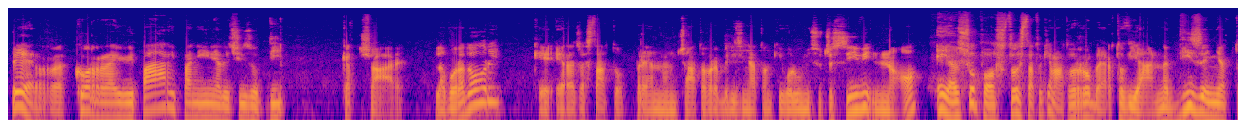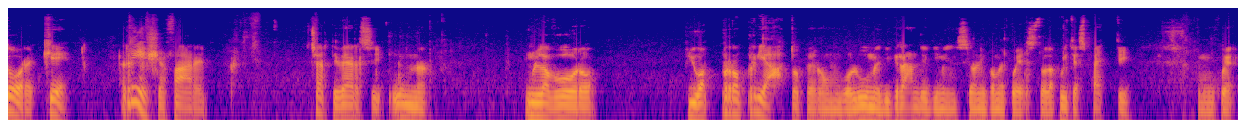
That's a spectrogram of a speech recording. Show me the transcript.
per correre ai ripari Panini ha deciso di cacciare lavoratori che era già stato preannunciato, avrebbe disegnato anche i volumi successivi, no, e al suo posto è stato chiamato Roberto Vian, disegnatore che riesce a fare certi versi un, un lavoro più appropriato per un volume di grandi dimensioni come questo, da cui ti aspetti comunque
